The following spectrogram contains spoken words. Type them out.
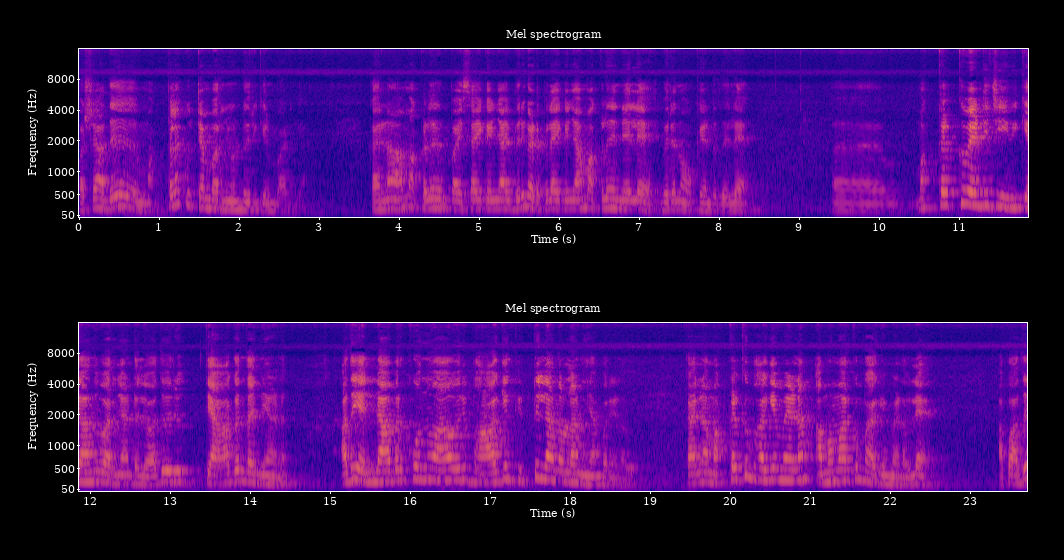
പക്ഷെ അത് മക്കളെ കുറ്റം പറഞ്ഞുകൊണ്ട് ഒരിക്കലും പാടില്ല. കാരണം ആ മക്കൾ വയസ്സായി കഴിഞ്ഞാൽ ഇവർ കിടപ്പിലായി കഴിഞ്ഞാൽ ആ മക്കൾ തന്നെയല്ലേ ഇവരെ നോക്കേണ്ടത് അല്ലേ? മക്കൾക്ക് വേണ്ടി ജീവിക്കുക എന്ന് പറഞ്ഞാണ്ടല്ലോ അതൊരു ത്യാഗം തന്നെയാണ്. അത് എല്ലാവർക്കും ഒന്നും ആ ഒരു ഭാഗ്യം കിട്ടില്ല എന്നുള്ളതാണ് ഞാൻ പറയണത്. കാരണം മക്കൾക്കും ഭാഗ്യം വേണം അമ്മമാർക്കും ഭാഗ്യം വേണം അല്ലേ? അപ്പോൾ അത്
